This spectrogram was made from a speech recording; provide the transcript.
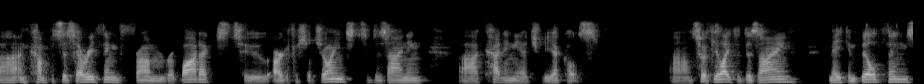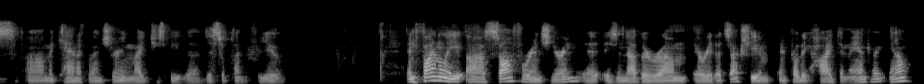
uh, encompasses everything from robotics to artificial joints to designing uh, cutting edge vehicles. Uh, so if you like to design, make and build things, uh, mechanical engineering might just be the discipline for you. And finally, software engineering is another um, area that's actually in, in, fairly high demand right now.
